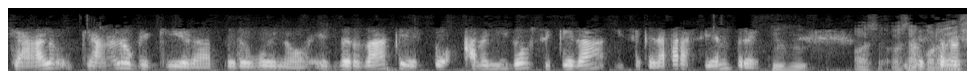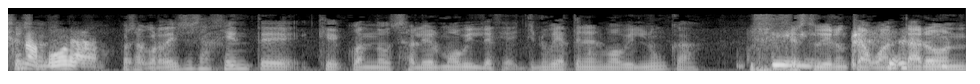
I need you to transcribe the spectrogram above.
Que haga, lo, que haga lo que quiera, pero bueno, es verdad que esto ha venido, se queda y se queda para siempre. ¿Os, os esto acordáis no es una esa- moda. ¿Os acordáis esa gente que cuando salió el móvil decía, yo no voy a tener móvil nunca? Sí. Que estuvieron, que aguantaron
